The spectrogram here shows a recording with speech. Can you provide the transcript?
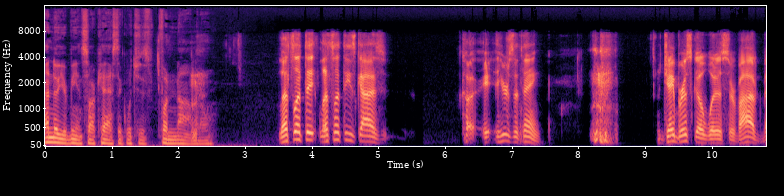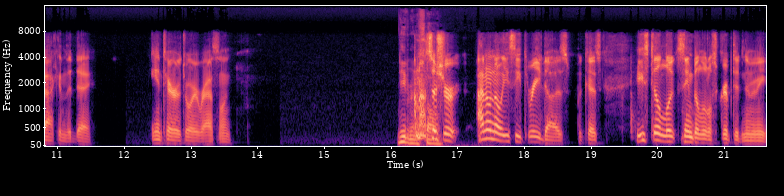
I know you're being sarcastic, which is phenomenal. Let's let the let's let these guys. co- Here's the thing. Jay Briscoe would have survived back in the day in territory wrestling. He'd have been I'm not so sure. I don't know. EC3 does because he still looked seemed a little scripted to me.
